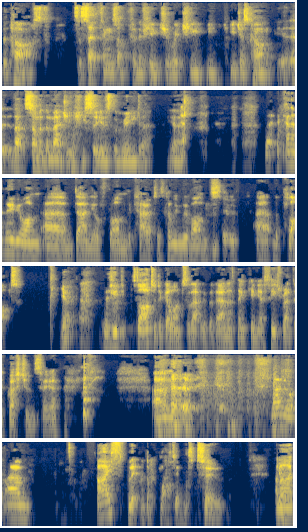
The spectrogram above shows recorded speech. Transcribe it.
the past, to set things up for the future, which you, you, you just can't. That's some of the magic you see as the reader. Yeah. yeah. But kind of moving on, um, Daniel, from the characters, can we move on to uh, the plot? Yeah. Because you started to go on to that little bit then and thinking, yes, he's read the questions here. um, Daniel, um, I split the plot into two. And yeah.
